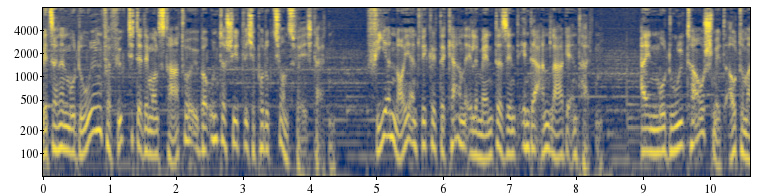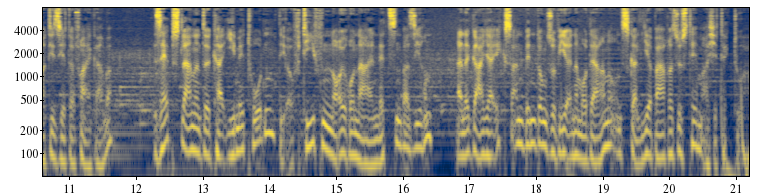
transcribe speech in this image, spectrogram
Mit seinen Modulen verfügt der Demonstrator über unterschiedliche Produktionsfähigkeiten. Vier neu entwickelte Kernelemente sind in der Anlage enthalten. Ein Modultausch mit automatisierter Freigabe, selbstlernende KI-Methoden, die auf tiefen neuronalen Netzen basieren, eine Gaia-X-Anbindung sowie eine moderne und skalierbare Systemarchitektur.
